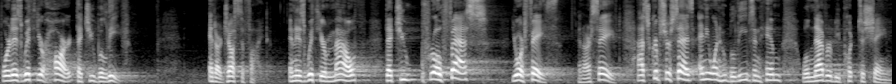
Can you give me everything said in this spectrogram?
For it is with your heart that you believe and are justified, and is with your mouth that you profess your faith and are saved. As scripture says, anyone who believes in him will never be put to shame.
